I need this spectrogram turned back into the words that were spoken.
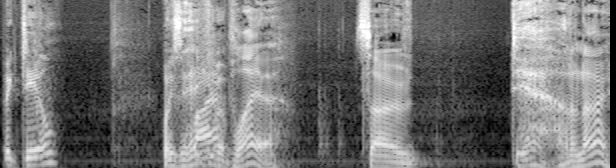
Big deal. Well, he's a heck of a player. So yeah, I don't know.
